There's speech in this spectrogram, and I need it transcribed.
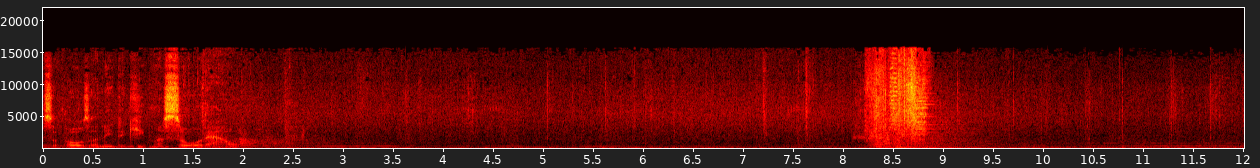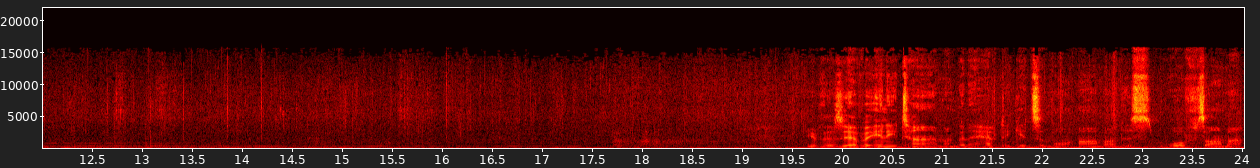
Suppose I need to keep my sword out. If there's ever any time, I'm gonna have to get some more armor. This wolf's armor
